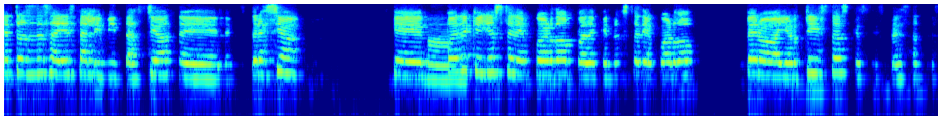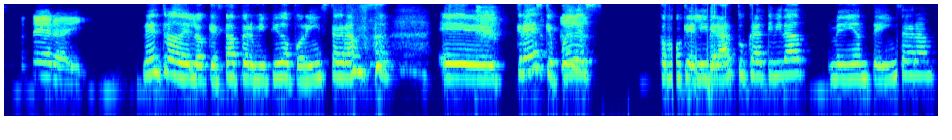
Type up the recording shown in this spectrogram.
Entonces hay esta limitación de la expresión, que ah. puede que yo esté de acuerdo, puede que no esté de acuerdo, pero hay artistas que se expresan de esa manera y... Dentro de lo que está permitido por Instagram, eh, ¿crees que puedes como que liberar tu creatividad mediante Instagram?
